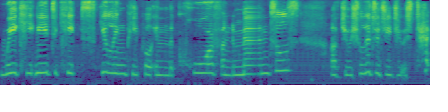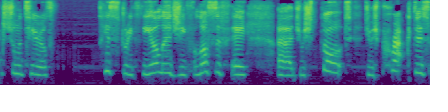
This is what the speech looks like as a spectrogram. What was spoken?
we keep, need to keep skilling people in the core fundamentals of Jewish liturgy, Jewish textual materials, history, theology, philosophy, uh, Jewish thought, Jewish practice,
